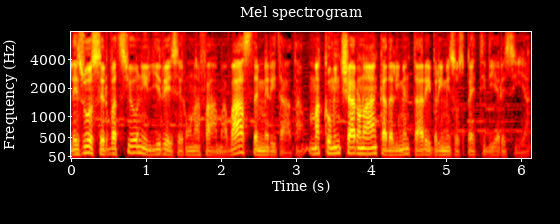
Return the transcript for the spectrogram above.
Le sue osservazioni gli resero una fama vasta e meritata, ma cominciarono anche ad alimentare i primi sospetti di eresia.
